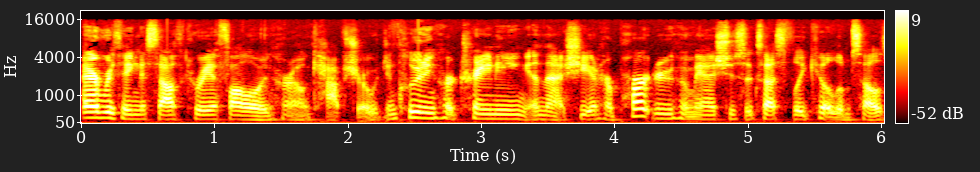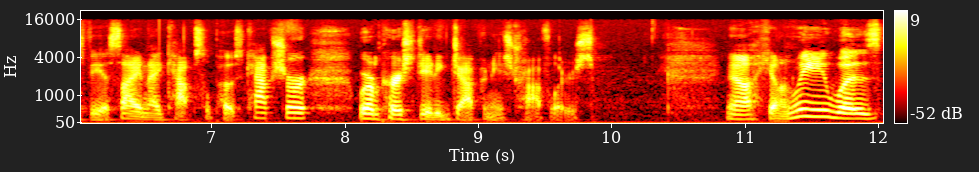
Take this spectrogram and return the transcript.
everything to South Korea following her own capture, which including her training and that she and her partner, who managed to successfully kill themselves via cyanide capsule post capture, were impersonating Japanese travelers. Now, Hyun Hui was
